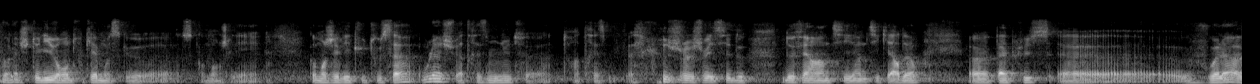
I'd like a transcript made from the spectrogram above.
voilà, je te livre en tout cas moi ce que, ce, comment comment j'ai vécu tout ça. Oula, je suis à 13 minutes, euh, enfin 13 je, je, vais essayer de, de, faire un petit, un petit quart d'heure, euh, pas plus. voilà,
